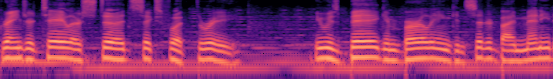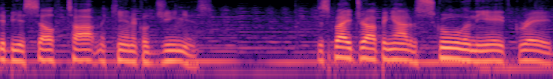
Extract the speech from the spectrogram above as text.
Granger Taylor stood six foot three. He was big and burly and considered by many to be a self taught mechanical genius. Despite dropping out of school in the eighth grade,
